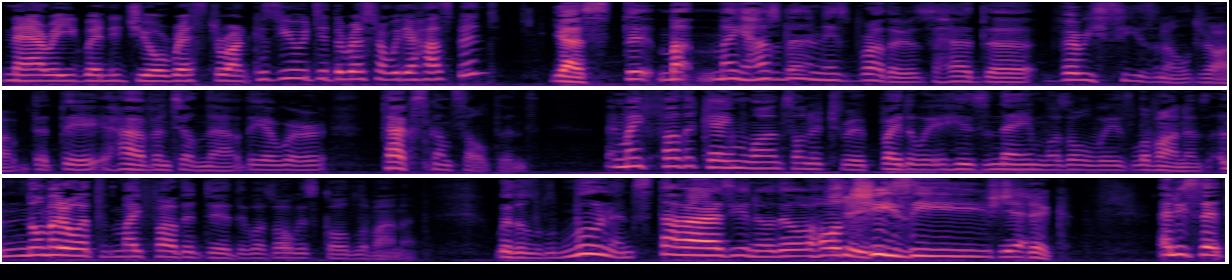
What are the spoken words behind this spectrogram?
married? When did your restaurant? Because you did the restaurant with your husband. Yes, the, my, my husband and his brothers had a very seasonal job that they have until now. They were tax consultants. And my father came once on a trip. By the way, his name was always Levana. No matter what my father did, it was always called Levana. With a little moon and stars, you know, the whole Cute. cheesy Yeah. shtick. And he said,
